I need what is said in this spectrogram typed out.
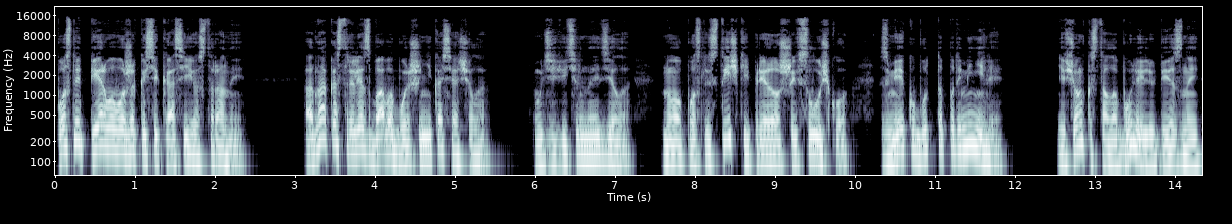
после первого же косяка с ее стороны. Однако стрелец-баба больше не косячила. Удивительное дело, но после стычки, переросшей в случку, змейку будто подменили. Девчонка стала более любезной,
